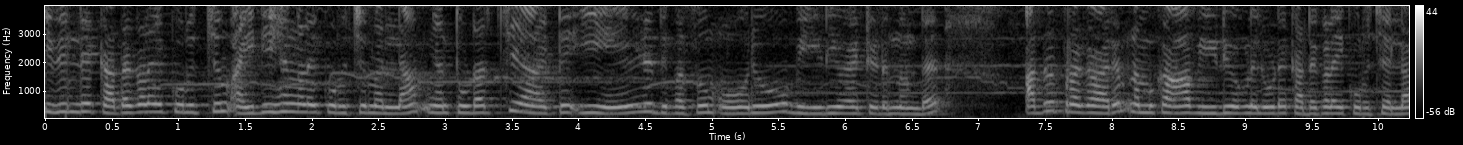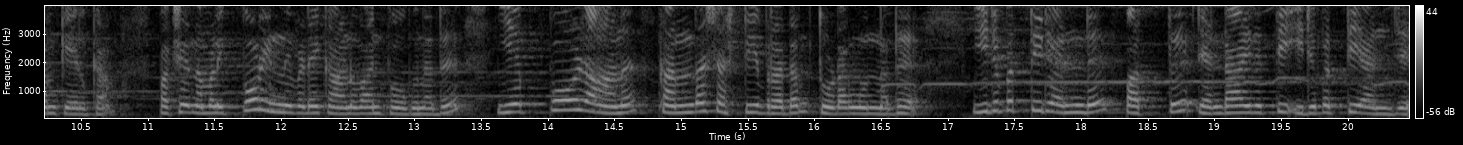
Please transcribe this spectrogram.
ഇതിന്റെ കഥകളെക്കുറിച്ചും ഐതിഹ്യങ്ങളെക്കുറിച്ചുമെല്ലാം ഞാൻ തുടർച്ചയായിട്ട് ഈ ഏഴ് ദിവസവും ഓരോ വീഡിയോ ആയിട്ട് ഇടുന്നുണ്ട്. അത് പ്രകാരം നമുക്ക് ആ വീഡിയോകളിലൂടെ കഥകളെക്കുറിച്ചെല്ലാം കേൾക്കാം. പക്ഷേ നമ്മളിപ്പോൾ ഇന്നിവിടെ കാണുവാൻ പോകുന്നത് എപ്പോഴാണ് സ്കന്ദഷഷ്ടി വ്രതം തുടങ്ങുന്നത്? ഇരുപത്തിരണ്ട് പത്ത് രണ്ടായിരത്തി ഇരുപത്തി അഞ്ച്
